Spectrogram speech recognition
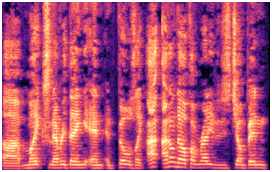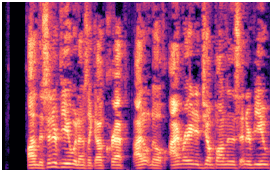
uh, mics and everything, and and Phil was like, I, I don't know if I'm ready to just jump in on this interview and I was like, oh crap, I don't know if I'm ready to jump on to this interview.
